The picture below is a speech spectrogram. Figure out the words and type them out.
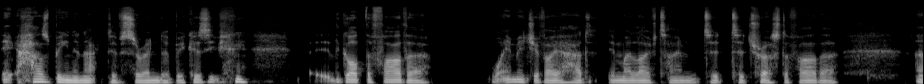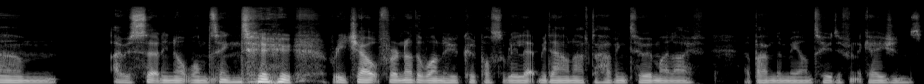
It has been an act of surrender because if, God the Father, what image have I had in my lifetime to to trust a Father? Um, I was certainly not wanting to reach out for another one who could possibly let me down after having two in my life abandon me on two different occasions.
